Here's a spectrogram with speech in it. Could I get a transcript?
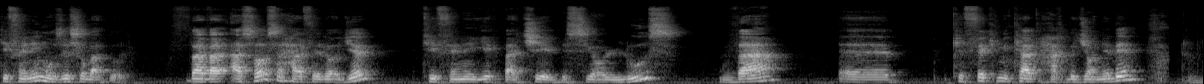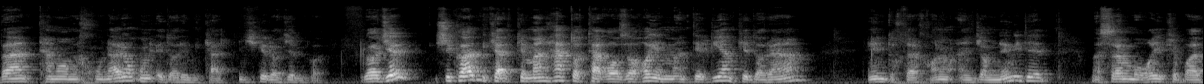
تیفنی موضوع صحبت بود. و بر اساس حرف راجر تیفنی یک بچه بسیار لوس و که فکر می‌کرد حق به جانبه و تمام خونه رو اون اداره می‌کرد. اینجی که راجر می‌گفت. راجر شکایت می‌کرد که من حتی تقاضاهای منطقی هم که دارم این دختر خانم انجام نمیده. مثلا موقعی که باید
